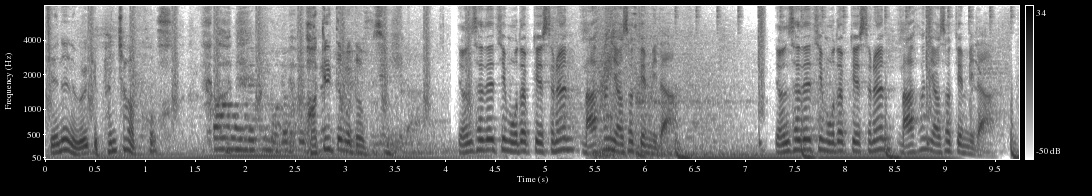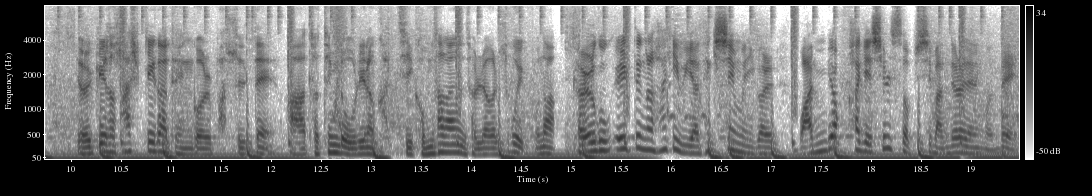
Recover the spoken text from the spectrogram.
쟤네는 왜 이렇게 편차가 커? 바뀔 때마다 무슨 연세대 팀 오답 개수는 46개입니다. 연세대 팀 오답 개수는 46개입니다. 10개에서 40개가 된 걸 봤을 때 아 저 팀도 우리랑 같이 검사하는 전략을 쓰고 있구나 결국 1등을 하기 위한 핵심은 이걸 완벽하게 실수 없이 만들어야 되는 건데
